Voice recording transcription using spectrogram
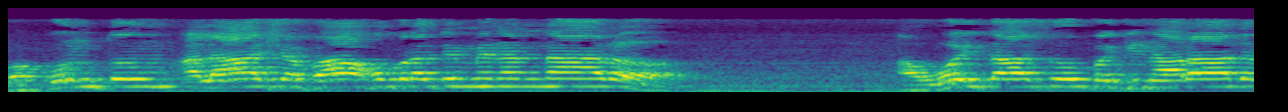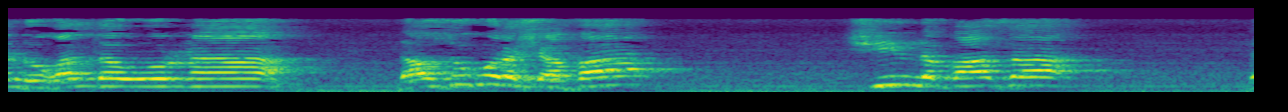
وکنتم علا شفا حفرت من النار او وای تاسو په ګنارا د ډوغل د ورنا دا اوسو ګور شفا شین د پاسا د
